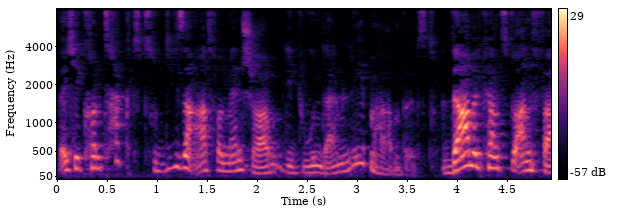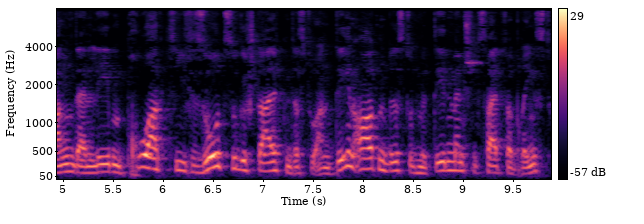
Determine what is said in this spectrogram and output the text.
welche Kontakt zu dieser Art von Mensch haben, die du in deinem Leben haben willst? Damit kannst du anfangen, dein Leben proaktiv so zu gestalten, dass du an den Orten bist und mit den Menschen Zeit verbringst,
